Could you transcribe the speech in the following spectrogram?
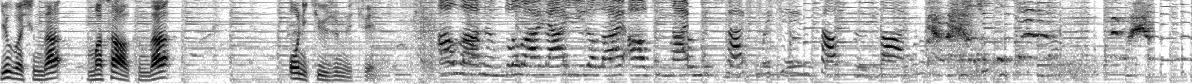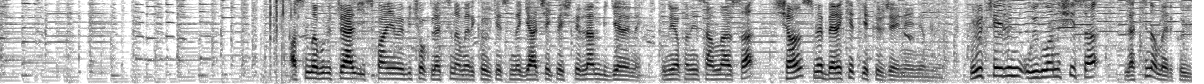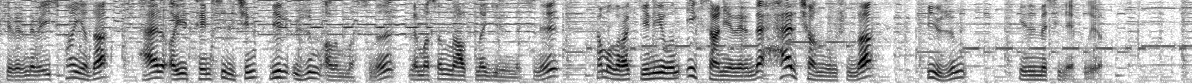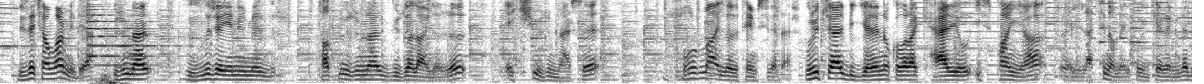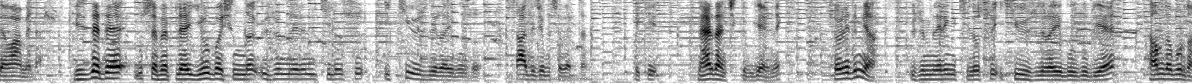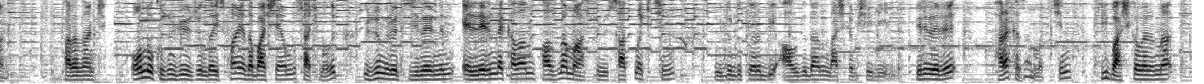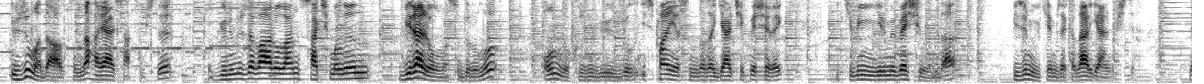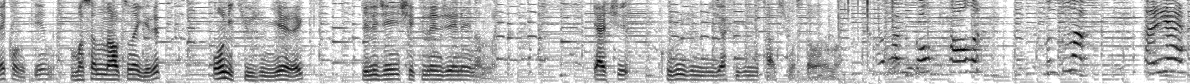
Yılbaşında masa altında 12 üzüm ritüeli. Allah'ım dolarlar, eurolar, altınlar. Almış kaçmış insafsızlar. Aslında bu ritüel İspanya ve birçok Latin Amerika ülkesinde gerçekleştirilen bir gelenek. Bunu yapan insanlarsa şans ve bereket getireceğine inanıyor. Bu ritüelin uygulanışı ise Latin Amerika ülkelerinde ve İspanya'da her ayı temsil için bir üzüm alınmasını ve masanın altına girilmesini tam olarak yeni yılın ilk saniyelerinde her çan vuruşunda bir üzüm yenilmesiyle yapılıyor. Bizde çam var mıydı ya? Üzümler hızlıca yenilmelidir. Tatlı üzümler güzel ayları, ekşi üzümlerse zorlu ayları temsil eder. Bu ritüel bir gelenek olarak her yıl İspanya ve Latin Amerika ülkelerinde devam eder. Bizde de bu sebeple yılbaşında üzümlerin kilosu 200 lirayı buldu. Sadece bu sebepten. Peki nereden çıktı bu gelenek? Söyledim ya, üzümlerin kilosu 200 lirayı buldu diye tam da buradan paradan çıktı. 19. yüzyılda İspanya'da başlayan bu saçmalık, üzüm üreticilerinin ellerinde kalan fazla mahsulü satmak için uydurdukları bir algıdan başka bir şey değildi. Birileri para kazanmak için bir başkalarına üzüm adı altında hayal satmıştı. Günümüzde var olan saçmalığın viral olması durumu 19. yüzyıl İspanya'sında da gerçekleşerek 2025 yılında bizim ülkemize kadar gelmişti. Ne komik değil mi? Masanın altına girip 12 üzüm yiyerek geleceğin şekilleneceğine inanmak. Gerçi kuru üzüm mü, yaş üzüm mü tartışması da var ama. Allah'ım çok sağlık, mutluluk, kariyer,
